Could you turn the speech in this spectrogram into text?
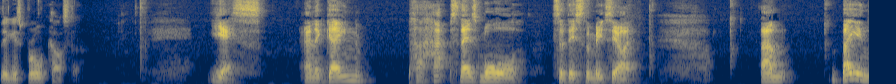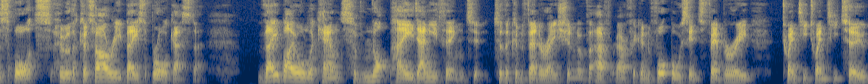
biggest broadcaster. Yes. And again, perhaps there's more to this than meets the eye. Um, beIN Sports, who are the Qatari based broadcaster, they, by all accounts, have not paid anything to, to the Confederation of Af- African Football since February 2022.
